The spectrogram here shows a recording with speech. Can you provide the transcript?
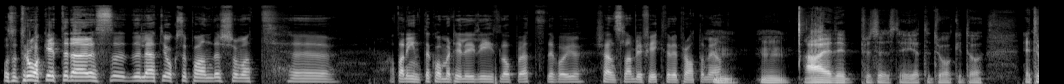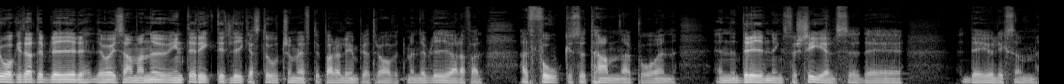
Och så tråkigt det där. Det lät ju också på Anders som att. Eh, att han inte kommer till Elitloppet. Det var ju känslan vi fick när vi pratade med honom. Mm, mm. Ja, det är precis. Det är jättetråkigt. Och det är tråkigt att det blir, det var ju samma nu, inte riktigt lika stort som efter Paralympiatravet, men det blir i alla fall att fokuset hamnar på en, en drivningsförseelse. Det, det är ju liksom,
